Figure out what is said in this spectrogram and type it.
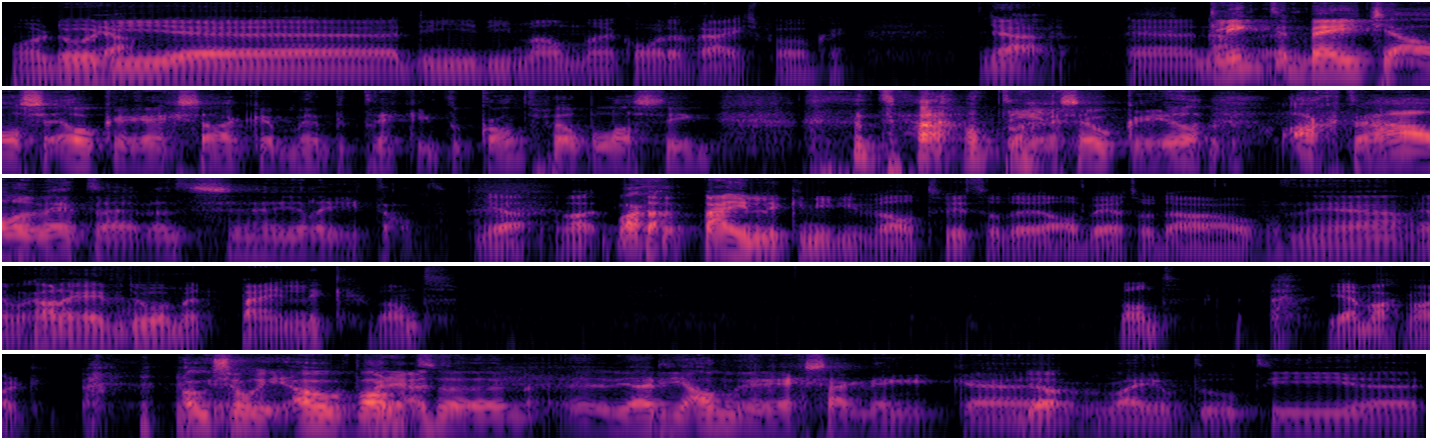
Waardoor Ja. die, eh, die, die man kon worden vrijgesproken. Ja, nou, Klinkt een beetje als elke rechtszaak met betrekking tot kansspelbelasting. Daar hanteren ze ook heel achterhaalde wetten. Dat is heel irritant. Ja, maar Maar pijnlijk in ieder geval twitterde Alberto daarover. Ja. En we gaan nog even door met pijnlijk, want... Want? Jij mag, Mark. Oh, sorry. Oh, want eh, ja, die andere rechtszaak, denk ik, eh, Ja. waar je op doelt, die, eh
